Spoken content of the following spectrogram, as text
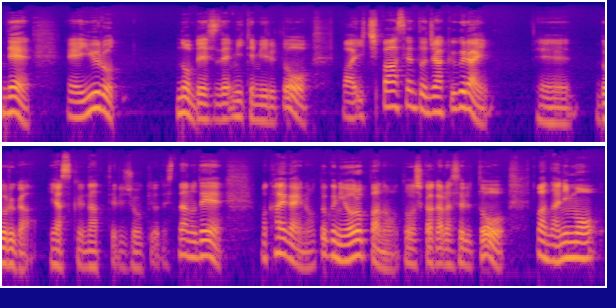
でユーロのベースで見てみると、まあ、1%弱ぐらい、えー、ドルが安くなってる状況です。なので、まあ、海外の特にヨーロッパの投資家からすると、まあ、何も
